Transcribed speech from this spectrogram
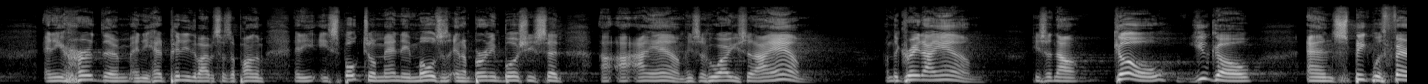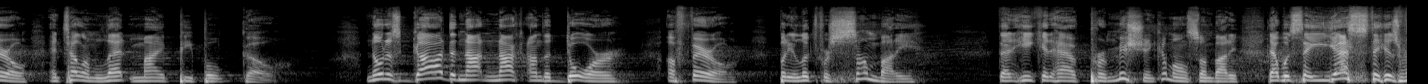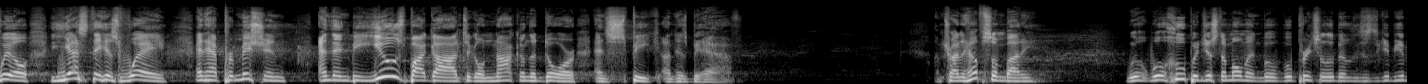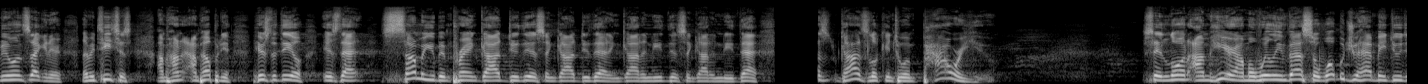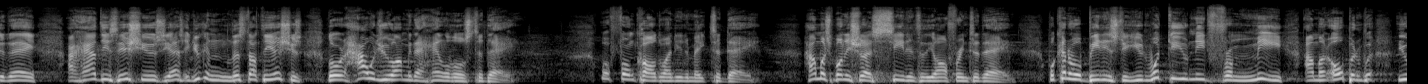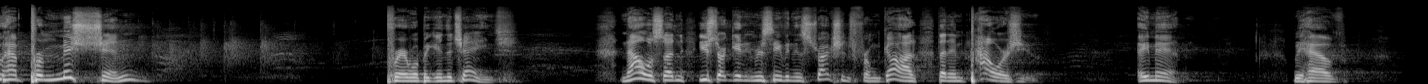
And he heard them and he had pity, the Bible says, upon them. And he, he spoke to a man named Moses in a burning bush. He said, I, I, I am. He said, Who are you? He said, I am. I'm the great I am. He said, Now go, you go and speak with Pharaoh and tell him, Let my people go. Notice God did not knock on the door of Pharaoh, but he looked for somebody that he could have permission, come on, somebody, that would say yes to his will, yes to his way, and have permission and then be used by God to go knock on the door and speak on his behalf. I'm trying to help somebody. We'll, we'll hoop in just a moment. We'll, we'll preach a little bit. Just give, give me one second here. Let me teach this. I'm, I'm helping you. Here's the deal is that some of you have been praying, God, do this and God, do that, and God, I need this and God, I need that. God's looking to empower you. Say, Lord, I'm here. I'm a willing vessel. What would you have me do today? I have these issues, yes, and you can list out the issues. Lord, how would you want me to handle those today? What phone call do I need to make today? How much money should I seed into the offering today? What kind of obedience do you What do you need from me? I'm an open you have permission. Prayer will begin to change. Now all of a sudden you start getting receiving instructions from God that empowers you. Amen. We have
